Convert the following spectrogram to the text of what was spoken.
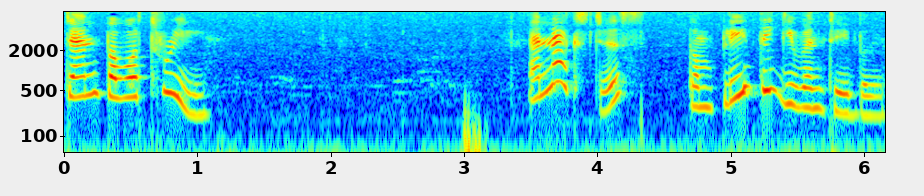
10 power 3. And next is complete the given table.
